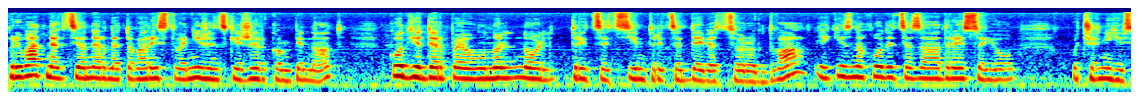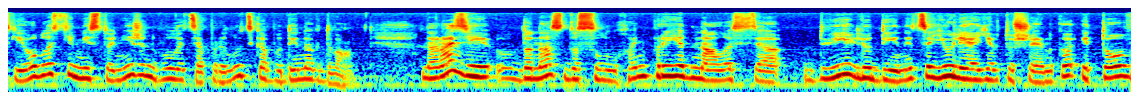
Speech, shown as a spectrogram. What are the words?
приватне акціонерне товариство Ніжинський жиркомбінат, код ЄДРПУ 0037 39 42, який знаходиться за адресою у Чернігівській області, місто Ніжин, вулиця Прилуцька, будинок 2. Наразі до нас до слухань приєдналося дві людини: це Юлія Євтушенко і ТОВ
